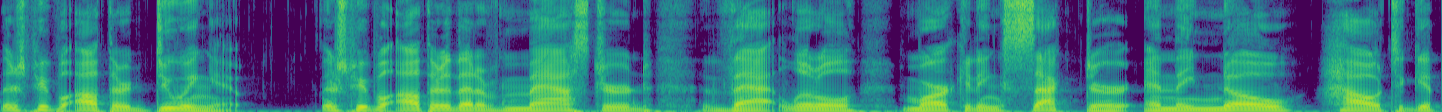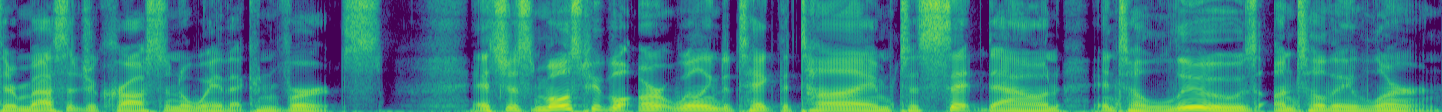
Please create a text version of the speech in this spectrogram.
there's people out there doing it. There's people out there that have mastered that little marketing sector and they know how to get their message across in a way that converts. It's just most people aren't willing to take the time to sit down and to lose until they learn.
